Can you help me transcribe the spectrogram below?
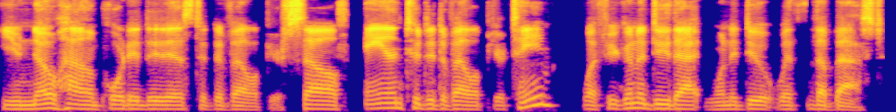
You know how important it is to develop yourself and to develop your team. Well, if you're going to do that, you want to do it with the best.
